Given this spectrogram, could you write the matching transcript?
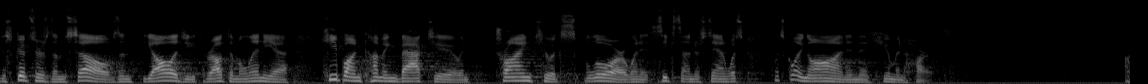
the scriptures themselves and theology throughout the millennia keep on coming back to and trying to explore when it seeks to understand what's, what's going on in the human heart. Uh,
